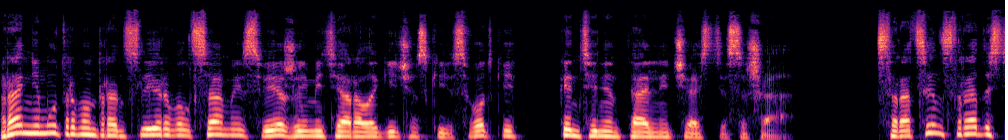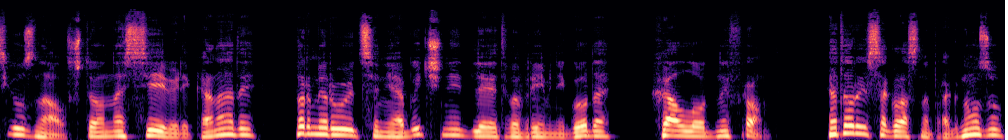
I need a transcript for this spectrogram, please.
Ранним утром он транслировал самые свежие метеорологические сводки в континентальной части США. Сарацин с радостью узнал, что на севере Канады формируется необычный для этого времени года холодный фронт, который, согласно прогнозу,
